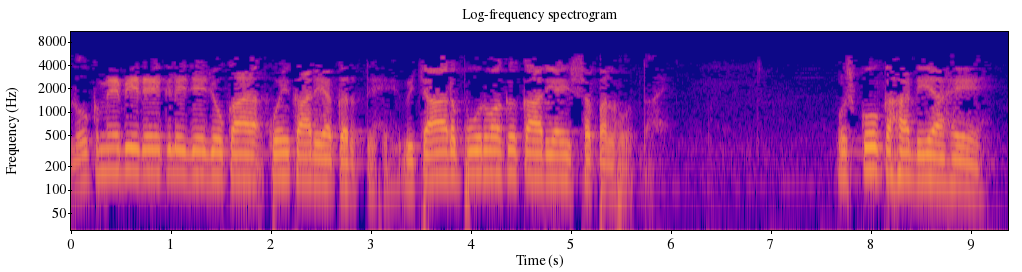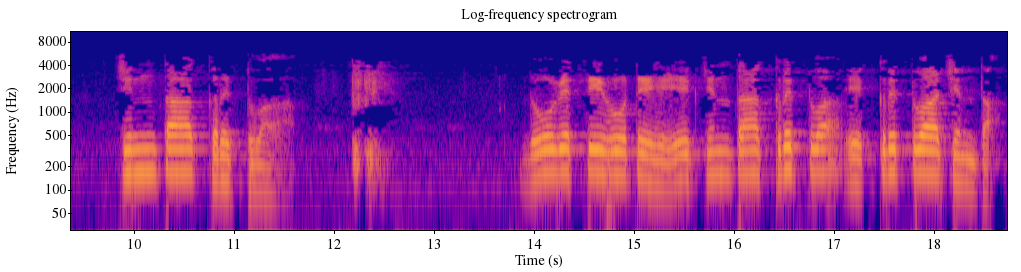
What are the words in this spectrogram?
लोक में भी देख लीजिए जो का, कोई कार्य करते हैं विचार पूर्वक कार्य ही सफल होता है। उसको कहा दिया है चिंता कृत्वा। दो व्यक्ति होते हैं एक चिंता कृत्वा एक कृत्वा चिंता।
